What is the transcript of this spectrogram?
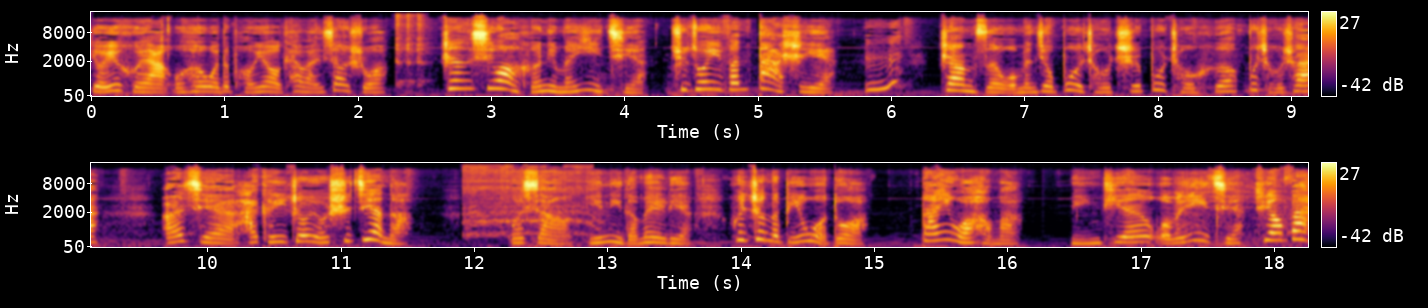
有一回啊，我和我的朋友开玩笑说，真希望和你们一起去做一番大事业。嗯，这样子我们就不愁吃、不愁喝、不愁穿，而且还可以周游世界呢。我想以你的魅力会挣得比我多，答应我好吗？明天我们一起去要饭。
